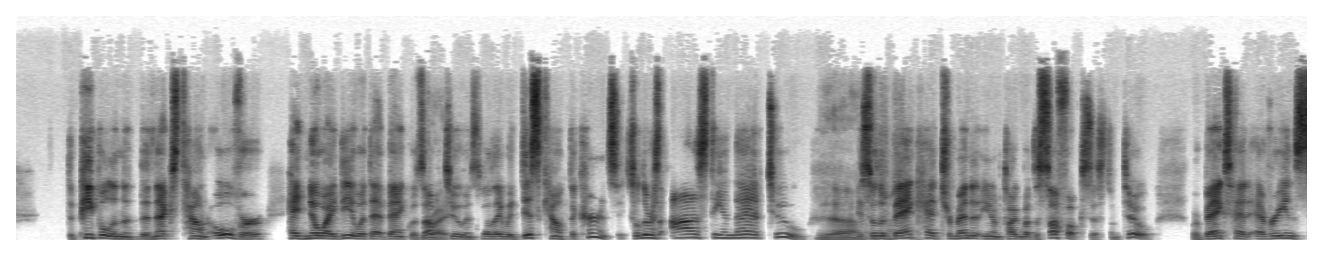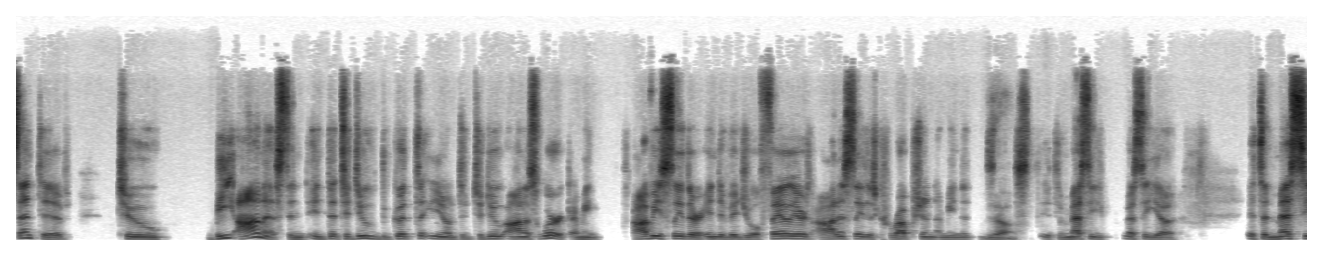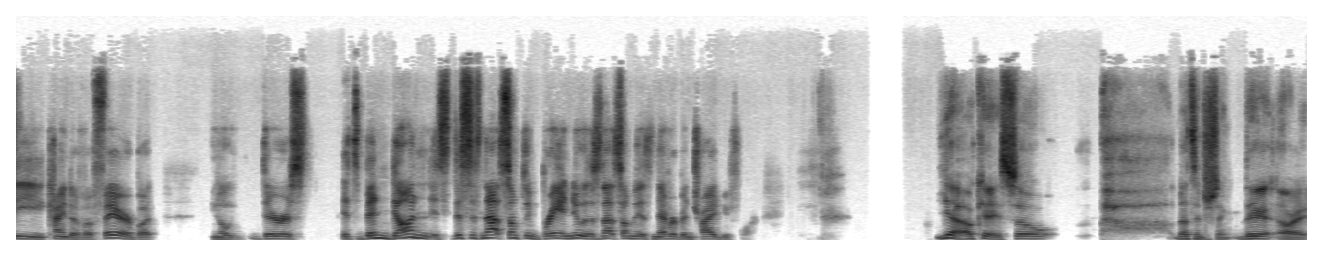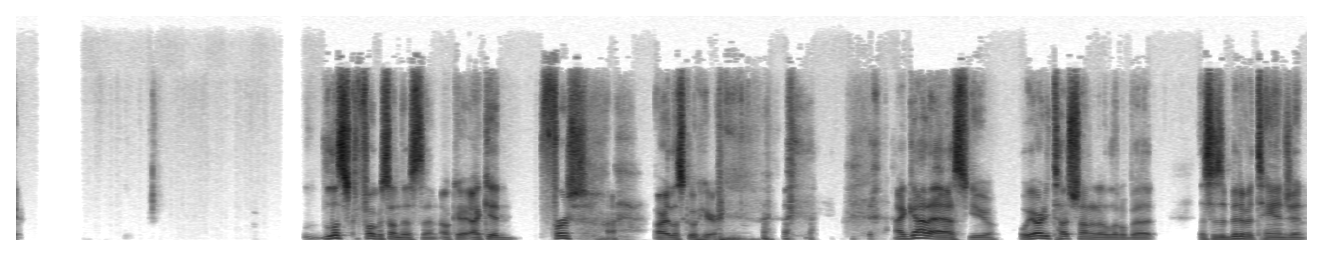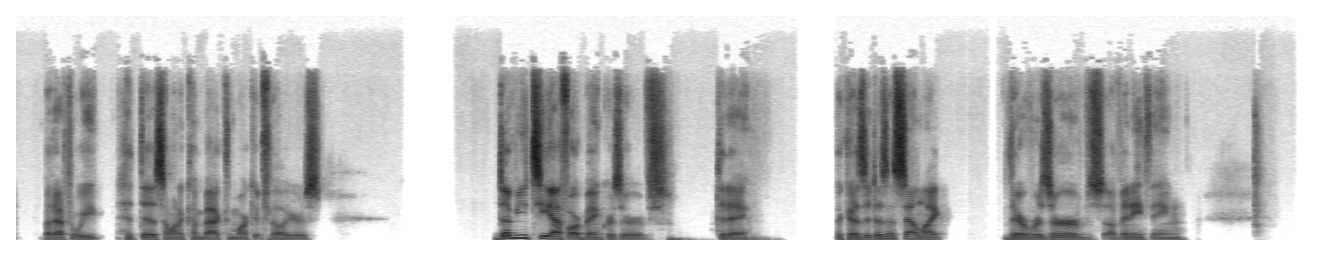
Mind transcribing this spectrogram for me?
the people in the, the next town over had no idea what that bank was up right. to and so they would discount the currency so there was honesty in that too yeah and so the bank had tremendous you know i'm talking about the suffolk system too where banks had every incentive to be honest and, and to do the good thing, you know, to, to, do honest work. I mean, obviously there are individual failures. Honestly, there's corruption. I mean, it's, yeah. it's, it's a messy, messy, uh, it's a messy kind of affair, but you know, there's, it's been done. It's, this is not something brand new. This is not something that's never been tried before. Yeah. Okay. So that's interesting. They, all right. Let's focus on this then. Okay. I could, first, all right, let's go here. I got to ask you, we already touched on it a little bit. This is a bit of a tangent, but after we hit this, I want to come back to market failures. WTF are bank reserves today? Because it doesn't sound like they're reserves of anything.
